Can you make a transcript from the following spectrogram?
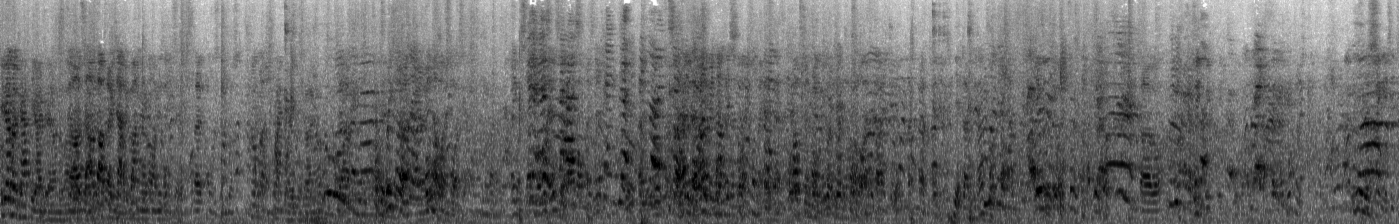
You don't look happy over there on the No, bar. I don't exactly running the line, is it? Uh, Not much flank waving going on. Yeah, it has. It has. Yeah, it does. So, had they only been done this way, Carlton would work really hard. I enjoy it. So, I think we. Switch. Ball. It's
